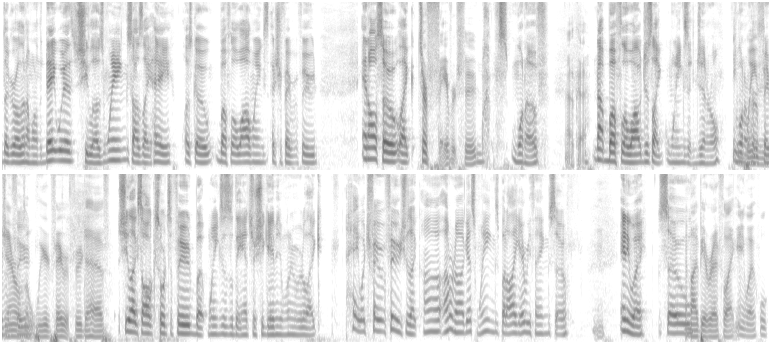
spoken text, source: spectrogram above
the girl that I'm on the date with, she loves wings. So I was like, hey, let's go Buffalo Wild Wings. That's your favorite food. And also, like, it's her favorite food. it's one of Okay, not Buffalo Wild, just like wings in general. I think One of her favorite food. a weird favorite food to have. She likes all sorts of food, but wings is the answer she gave me when we were like, "Hey, what's your favorite food?" She's like, "Uh, I don't know. I guess wings, but I like everything." So, Mm. anyway, so It might be a red flag. Anyway, we'll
